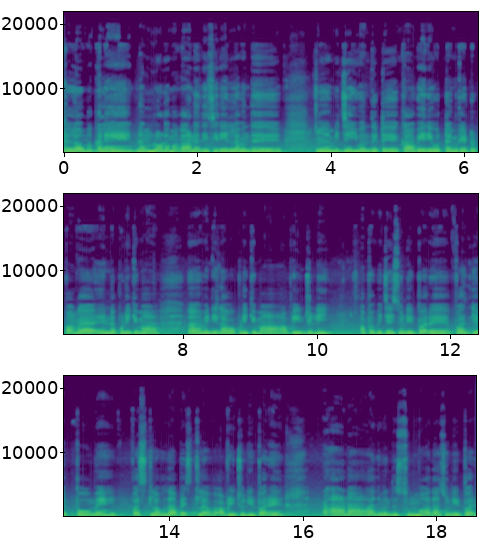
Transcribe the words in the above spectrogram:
ஹலோ மக்களே நம்மளோட மகாநதி சீரியலில் வந்து விஜய் வந்துட்டு காவேரி ஒரு டைம் கேட்டிருப்பாங்க. என்ன பிடிக்குமா? வெண்ணிலாவை பிடிக்குமா? அப்படின்னு சொல்லி. அப்போ விஜய் சொல்லியிருப்பாரு ஃப எப்போவுமே ஃபஸ்ட் லவ் தான் பெஸ்ட் லவ் அப்படின்னு சொல்லியிருப்பாரு. ஆனால் அது வந்து சும்மா தான் சொல்லியிருப்பார்.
